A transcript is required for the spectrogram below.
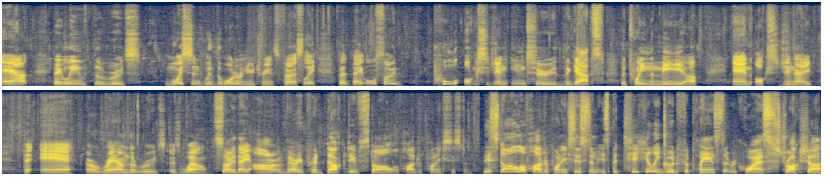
out, they leave the roots moistened with the water and nutrients firstly, but they also pull oxygen into the gaps between the media and oxygenate the air around the roots as well. So they are a very productive style of hydroponic system. This style of hydroponic system is particularly good for plants that require structure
